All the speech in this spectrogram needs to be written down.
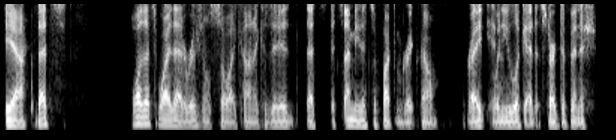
yeah, that's well, that's why that original is so iconic because it is that's it's I mean, it's a fucking great film, right? When you look at it start to finish.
